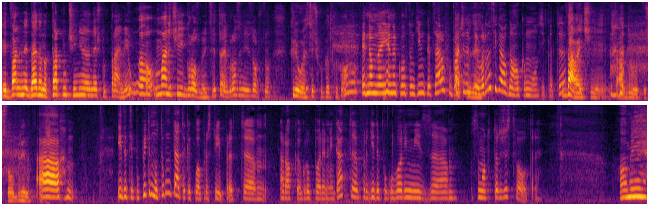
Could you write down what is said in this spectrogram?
едва ли не дай да натрапим, че ние нещо правим. И, а, маничи и грозно, и цвета е грозен и изобщо криво е всичко като такова. Но... Едно мнение на Константин Кацаров, обаче да те е. върна сега отново към музиката. Давай, че това другото ще се обрина. А, и да те попитам от тук нататък какво предстои пред рок група Ренегат, преди да поговорим и за самото тържество утре. Ами,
